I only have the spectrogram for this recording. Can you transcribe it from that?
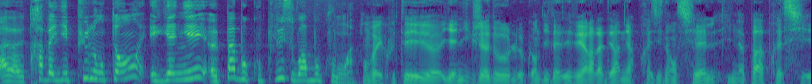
euh, travailler plus longtemps et gagner pas beaucoup plus, voire beaucoup moins. On va écouter Yannick Jadot, le candidat des Verts à la dernière présidentielle. Il n'a pas apprécié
